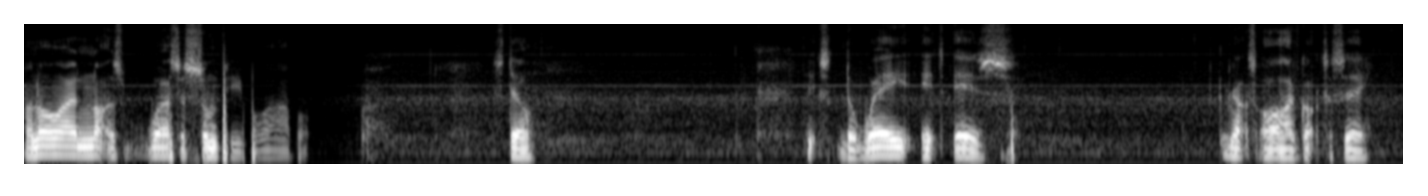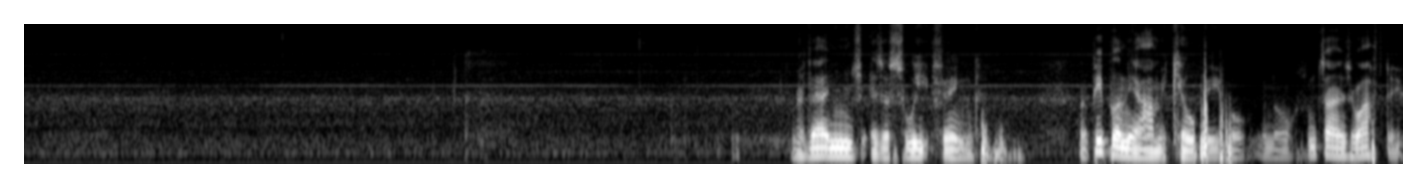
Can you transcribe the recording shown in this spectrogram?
I know I'm not as worse as some people are, but still, it's the way it is. That's all I've got to say. Revenge is a sweet thing. But people in the army kill people, you know, sometimes you have to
